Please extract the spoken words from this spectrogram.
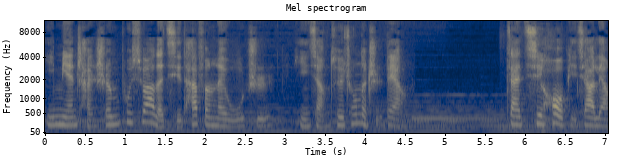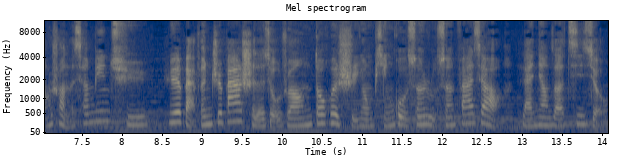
以免产生不需要的其他分类物质，影响最终的质量。在气候比较凉爽的香槟区，约百分之八十的酒庄都会使用苹果酸乳酸发酵来酿造基酒，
